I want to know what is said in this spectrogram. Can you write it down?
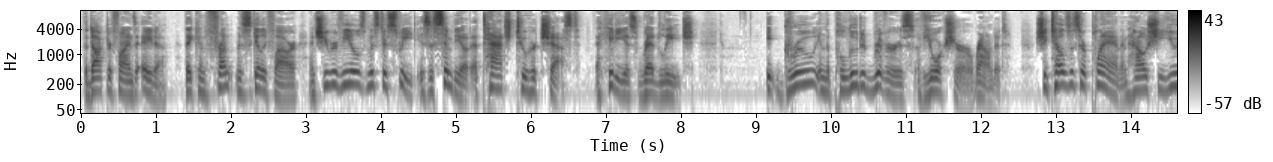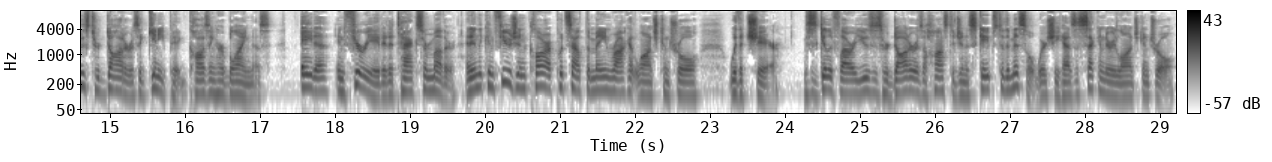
The doctor finds Ada. They confront Miss Gilliflower, and she reveals Mr. Sweet is a symbiote attached to her chest, a hideous red leech. It grew in the polluted rivers of Yorkshire around it. She tells us her plan and how she used her daughter as a guinea pig, causing her blindness. Ada, infuriated, attacks her mother, and in the confusion, Clara puts out the main rocket launch control with a chair. Mrs. Gilliflower uses her daughter as a hostage and escapes to the missile, where she has a secondary launch control.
